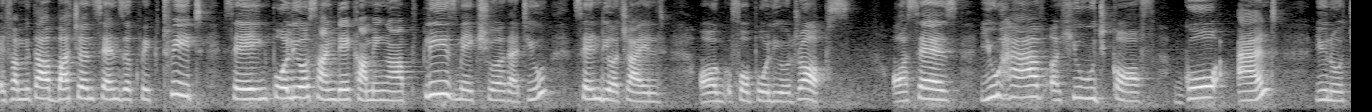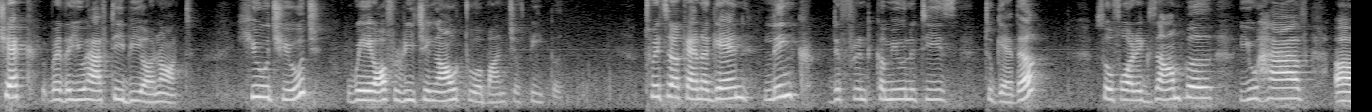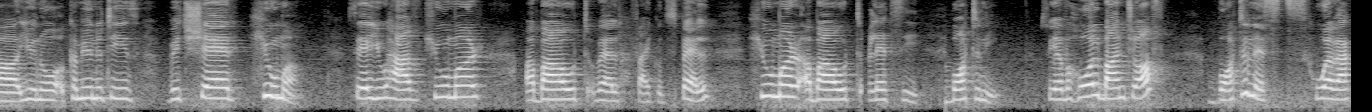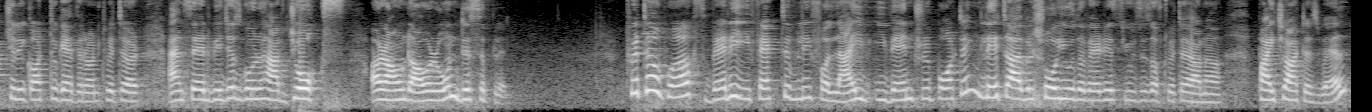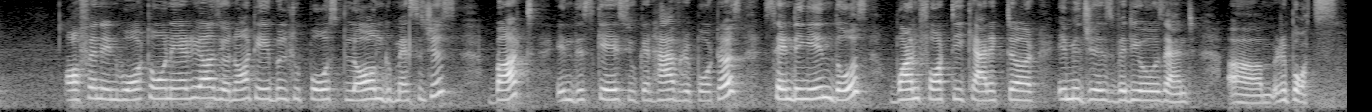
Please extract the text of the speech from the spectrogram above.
If Amitabh Bachchan sends a quick tweet saying polio Sunday coming up, please make sure that you send your child or for polio drops or says you have a huge cough, go and you know check whether you have TB or not. Huge, huge way of reaching out to a bunch of people. Twitter can again link different communities together. So, for example, you have uh, you know communities which share humor. Say you have humor about well if I could spell humor about let us see botany. So, you have a whole bunch of botanists who have actually got together on Twitter and said we are just going to have jokes around our own discipline. Twitter works very effectively for live event reporting. Later I will show you the various uses of Twitter on a pie chart as well. Often in war torn areas you are not able to post long messages, but in this case you can have reporters sending in those 140 character images, videos and um, reports.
